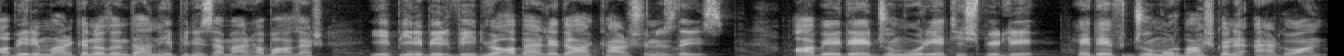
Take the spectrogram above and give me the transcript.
Haberim Var kanalından hepinize merhabalar. Yepyeni bir video haberle daha karşınızdayız. ABD Cumhuriyet İşbirliği, hedef Cumhurbaşkanı Erdoğan.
